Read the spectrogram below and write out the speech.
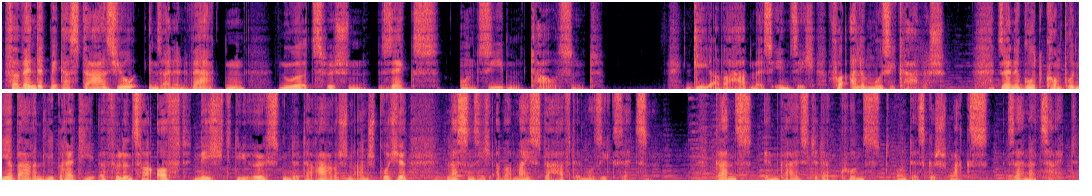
verwendet Metastasio in seinen Werken nur zwischen sechs und siebentausend. Die aber haben es in sich, vor allem musikalisch. Seine gut komponierbaren Libretti erfüllen zwar oft nicht die höchsten literarischen Ansprüche, lassen sich aber meisterhaft in Musik setzen. Ganz im Geiste der Kunst und des Geschmacks seiner Zeit,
